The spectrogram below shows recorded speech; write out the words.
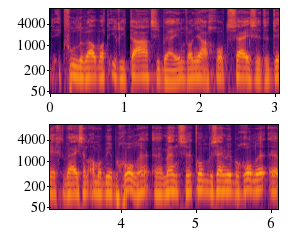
ik voelde wel wat irritatie bij hem. Van ja, god, zij zitten dicht, wij zijn allemaal weer begonnen. Uh, mensen, kom, we zijn weer begonnen. Uh,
